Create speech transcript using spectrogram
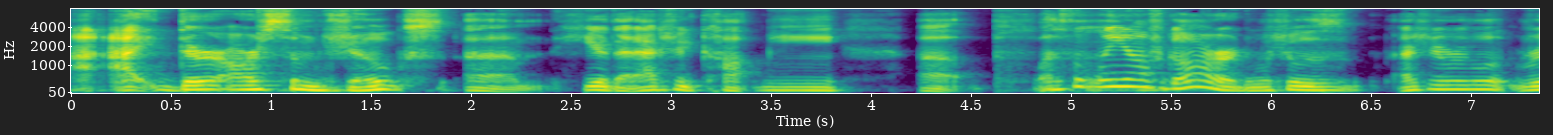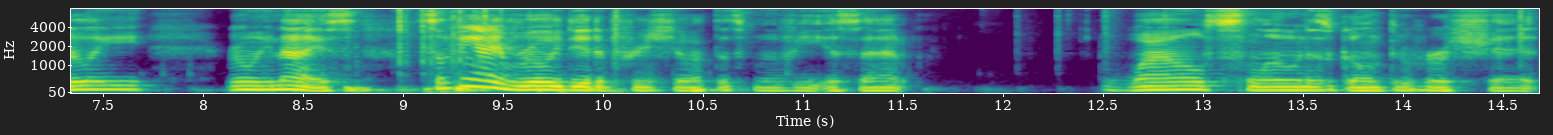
I, I there are some jokes um, here that actually caught me uh, pleasantly off guard, which was actually really, really really nice. Something I really did appreciate about this movie is that while Sloane is going through her shit,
